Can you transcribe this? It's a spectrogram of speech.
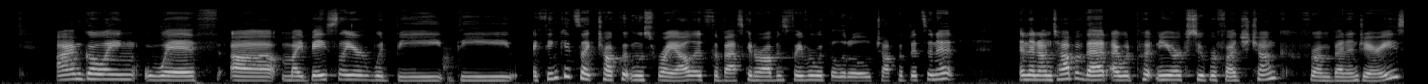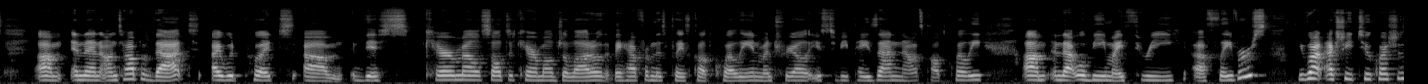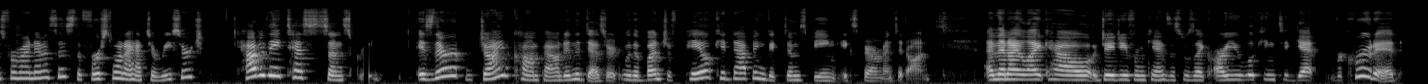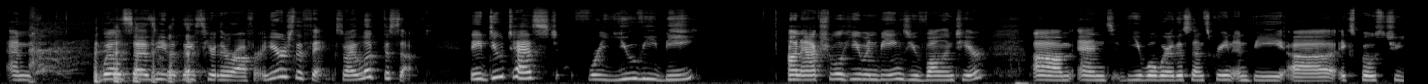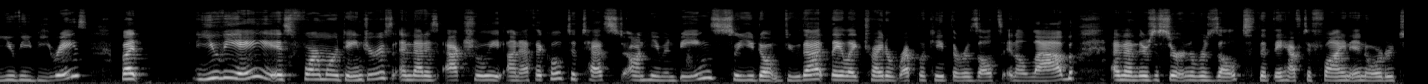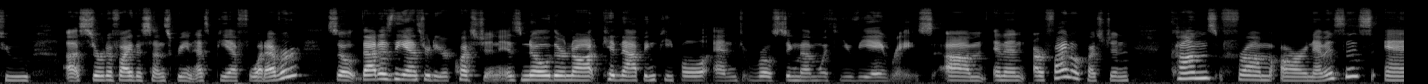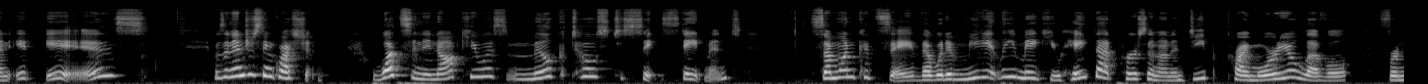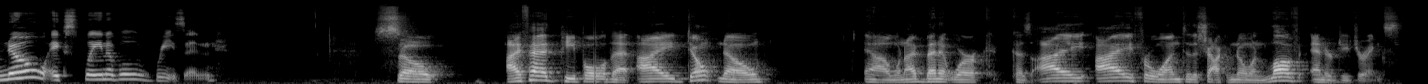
I'm going with uh, my base layer would be the I think it's like chocolate mousse royale. It's the Baskin Robbins flavor with the little chocolate bits in it. And then on top of that, I would put New York Super Fudge Chunk from Ben and Jerry's. Um, and then on top of that, I would put um, this caramel, salted caramel gelato that they have from this place called Quelly in Montreal. It used to be Paysan, now it's called Quelly. Um, and that will be my three uh, flavors. You've got actually two questions for my nemesis. The first one I had to research How do they test sunscreen? Is there a giant compound in the desert with a bunch of pale kidnapping victims being experimented on? And then I like how JJ from Kansas was like, Are you looking to get recruited? And Will says he'd at least hear their offer. Here's the thing. So I looked this up. They do test for UVB on actual human beings. You volunteer, um, and you will wear the sunscreen and be uh, exposed to UVB rays. But UVA is far more dangerous and that is actually unethical to test on human beings. So you don't do that. They like try to replicate the results in a lab and then there's a certain result that they have to find in order to uh, certify the sunscreen SPF whatever. So that is the answer to your question is no, they're not kidnapping people and roasting them with UVA rays. Um, and then our final question comes from our nemesis and it is it was an interesting question. What's an innocuous milk toast statement someone could say that would immediately make you hate that person on a deep primordial level for no explainable reason? So, I've had people that I don't know uh, when I've been at work because I, I for one, to the shock of no one, love energy drinks,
